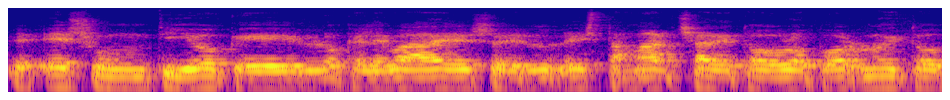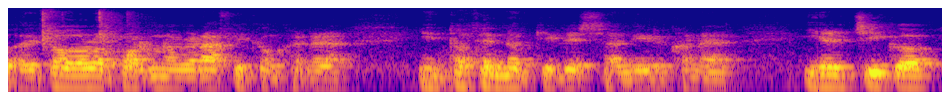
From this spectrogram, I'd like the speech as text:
eh, es un tío que lo que le va es esta marcha de todo lo porno y todo, de todo lo pornográfico en general. Y entonces no quiere salir con él. Y el chico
